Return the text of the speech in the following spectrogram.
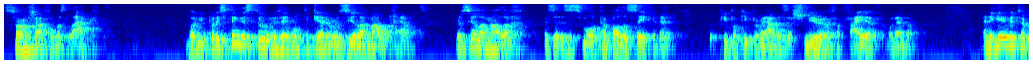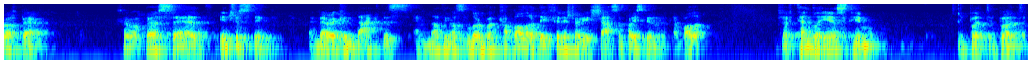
Svarim Shafa was lacked, but he put his fingers through and was able to get a Raziel HaMalach out. Raziel HaMalach is a, is a small Kabbalah sefer that people keep around as a shmira for fire, for whatever. And he gave it to Rachber. So Rachber said, interesting, American doctors have nothing else to learn but Kabbalah. They finished already Shas and Paiskin and Kabbalah. So Tendler asked him, but but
